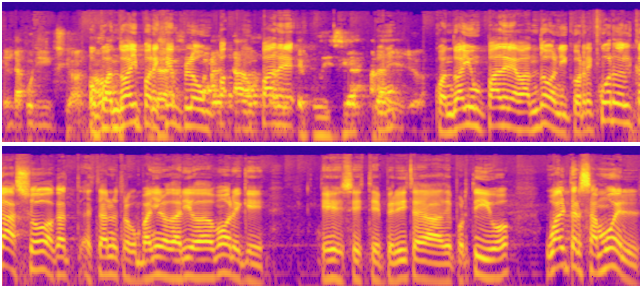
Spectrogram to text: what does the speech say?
en la jurisdicción. O cuando hay, por ejemplo, un pa- falta un padre- trámite judicial para Un- ello. Cuando hay un padre abandónico. Recuerdo el caso, acá está nuestro compañero Darío Damore, que, que es este, periodista deportivo. Walter Samuel,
